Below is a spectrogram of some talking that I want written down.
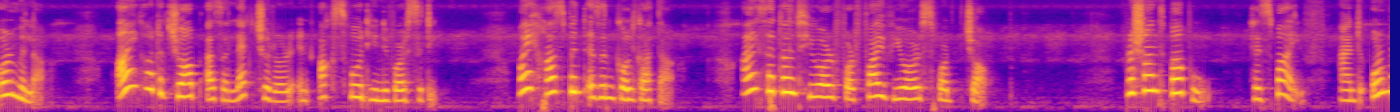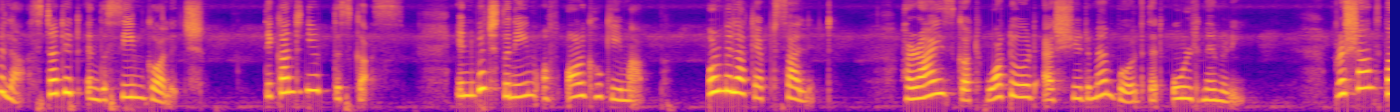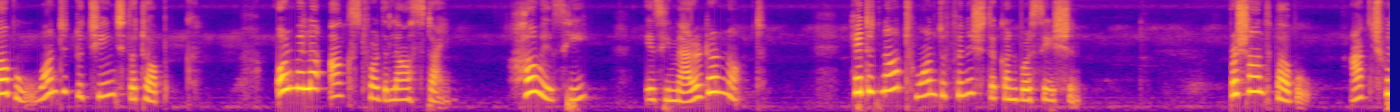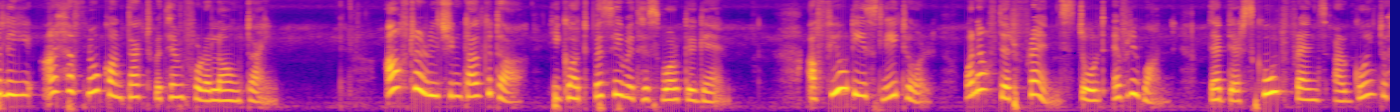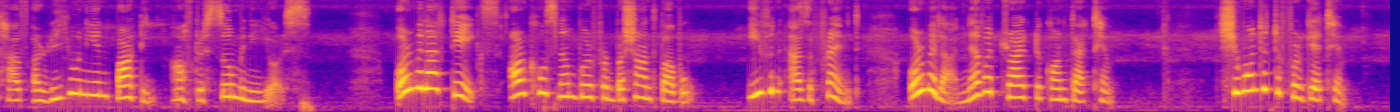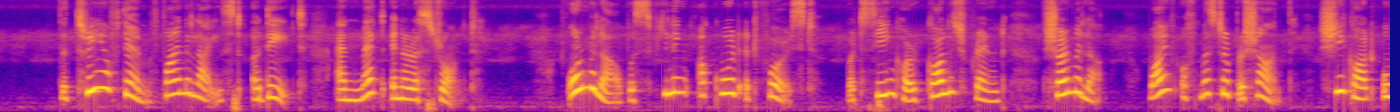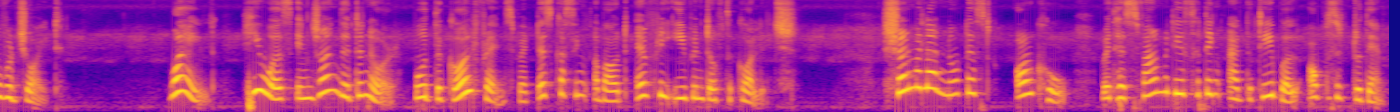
Urmila, I got a job as a lecturer in Oxford University. My husband is in Kolkata. I settled here for five years for the job. Prashant Babu, his wife, and Urmila studied in the same college. They continued discuss, in which the name of Arghu came up. Urmila kept silent. Her eyes got watered as she remembered that old memory. Prashant Babu wanted to change the topic. Urmila asked for the last time, How is he? Is he married or not? He did not want to finish the conversation. Prashant Babu, actually, I have no contact with him for a long time. After reaching Calcutta, he got busy with his work again. A few days later, one of their friends told everyone that their school friends are going to have a reunion party after so many years. Urmila takes Arko's number from Prashant Babu. Even as a friend, Urmila never tried to contact him. She wanted to forget him. The three of them finalized a date and met in a restaurant. Urmila was feeling awkward at first, but seeing her college friend Sharmila, wife of Mr. Prashant, she got overjoyed. While he was enjoying the dinner. Both the girlfriends were discussing about every event of the college. Sharmila noticed Arghu with his family sitting at the table opposite to them.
